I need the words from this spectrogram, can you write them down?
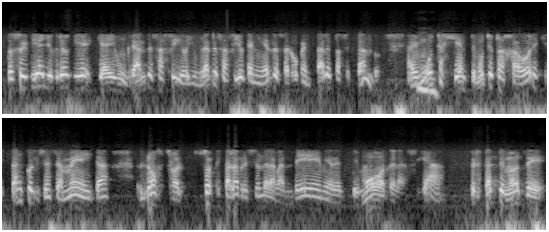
Entonces hoy día yo creo que, que, hay un gran desafío y un gran desafío que a nivel de salud mental está afectando. Hay mm. mucha gente, muchos trabajadores que están con licencia médica, no está la presión de la pandemia, del temor, de la ansiedad, pero está el temor de,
